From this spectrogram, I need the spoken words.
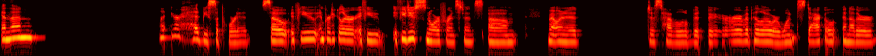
And then let your head be supported. So if you, in particular, if you if you do snore, for instance, um, might want to just have a little bit bigger of a pillow or one stack another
